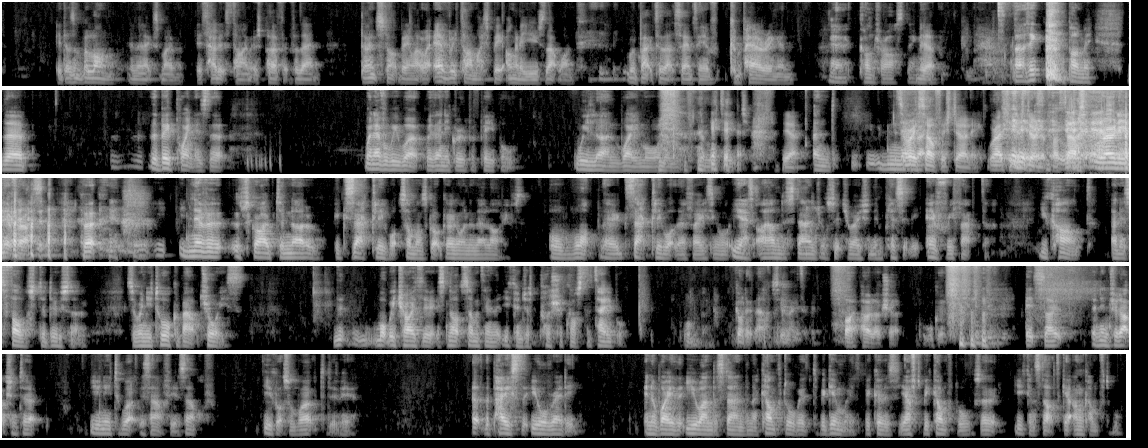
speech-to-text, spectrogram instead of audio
It doesn't belong in the next moment. It's had its time. It was perfect for then don't start being like, well, every time I speak, I'm going to use that one. We're back to that same thing of comparing and yeah, contrasting. Yeah. But I think, pardon me, the the big point is that whenever we work with any group of people, we learn way more than, than we teach. yeah, And it's a very selfish journey. We're actually just doing it for ourselves. We're only in it for us. But you never subscribe to know exactly what someone's got going on in their lives or what they're exactly what they're facing. Or yes, I understand your situation implicitly, every factor. You can't, and it's false to do so. So when you talk about choice, what we try to do, it's not something that you can just push across the table. Got it now. See you later. Buy a polo shirt. All good. it's like an introduction to you need to work this out for yourself. You've got some work to do here. At the pace that you're ready, in a way that you understand and are comfortable with to begin with, because you have to be comfortable so that you can start to get uncomfortable.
